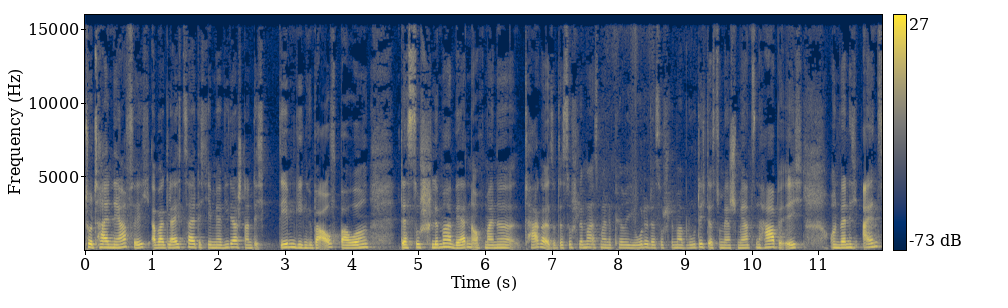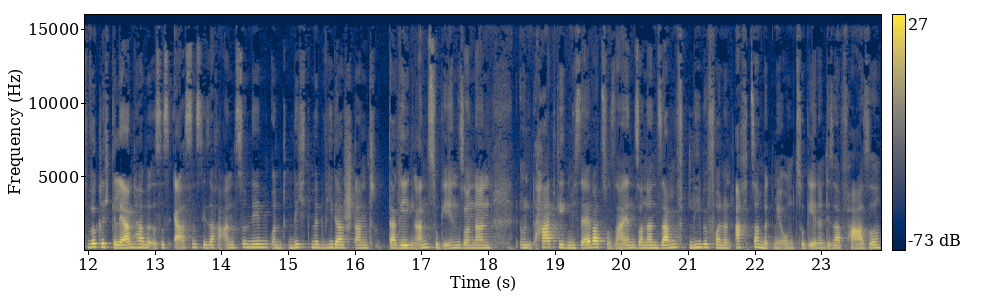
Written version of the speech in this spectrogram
total nervig, aber gleichzeitig, je mehr Widerstand ich dem gegenüber aufbaue, desto schlimmer werden auch meine Tage, also desto schlimmer ist meine Periode, desto schlimmer blutig, desto mehr Schmerzen habe ich. Und wenn ich eins wirklich gelernt habe, ist es erstens, die Sache anzunehmen und nicht mit Widerstand dagegen anzugehen, sondern und hart gegen mich selber zu sein, sondern sanft, liebevoll und achtsam mit mir umzugehen in dieser Phase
